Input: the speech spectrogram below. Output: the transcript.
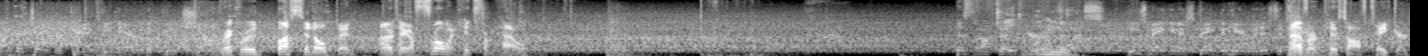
Undertaker connecting there with a good shot. Rick Rude busted open. Undertaker throwing hits from hell. Pissed off. Just Taker. ruthless. He's making a statement here with this. Never piss off Taker.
